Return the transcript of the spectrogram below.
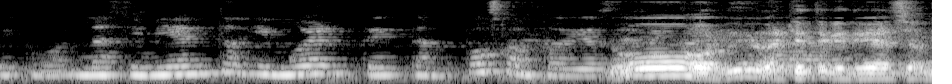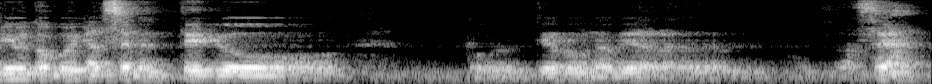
es como nacimientos y muertes tampoco han podido ser. No, horrible. La gente que tenía, a mí me tocó ir al cementerio, por entierro de una vida, o sea,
